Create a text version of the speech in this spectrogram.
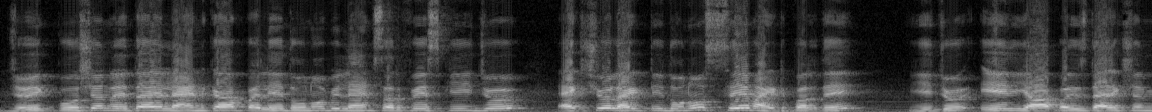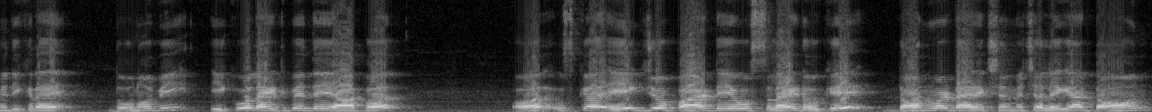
जो एक पोर्शन रहता है लैंड का, पहले दोनों भी लैंड सरफेस की, जो एक्चुअल हाइट थी, दोनों सेम हाइट पर थे। ये जो एयर यहाँ पर इस डायरेक्शन में दिख रहा है, दोनों भी इक्वल हाइट पे थे यहाँ पर, और उसका एक जो पार्ट है वो स्लाइड होके डाउनवर्ड डायरेक्शन में चले गया डाउन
